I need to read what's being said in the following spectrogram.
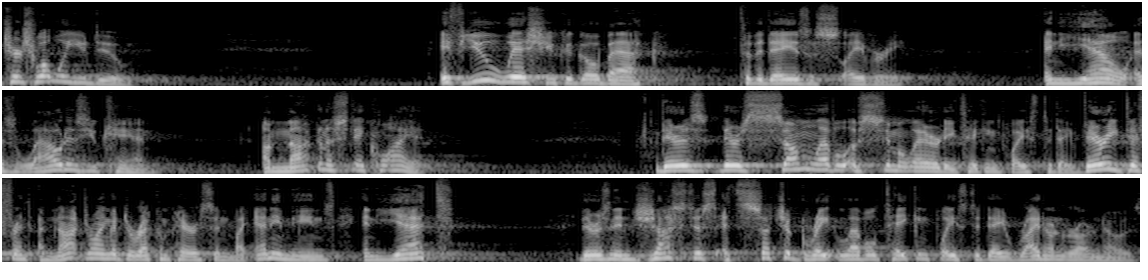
Church, what will you do? If you wish you could go back to the days of slavery and yell as loud as you can, I'm not going to stay quiet. There's, there's some level of similarity taking place today. Very different. I'm not drawing a direct comparison by any means, and yet there is an injustice at such a great level taking place today right under our nose.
